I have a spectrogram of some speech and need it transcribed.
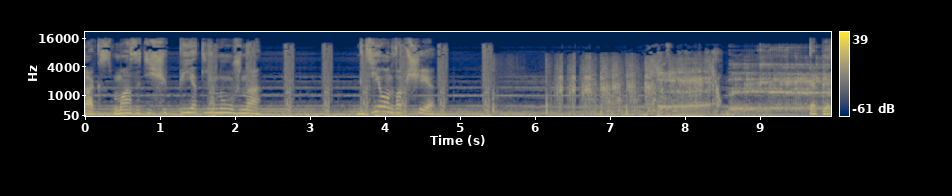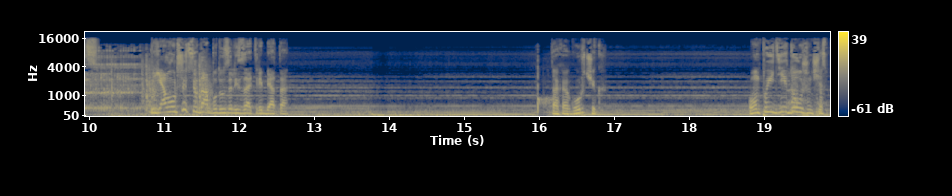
Так, смазать еще петли нужно. Где он вообще? Капец. Я лучше сюда буду залезать, ребята. Так, огурчик. Он, по идее, должен сейчас...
